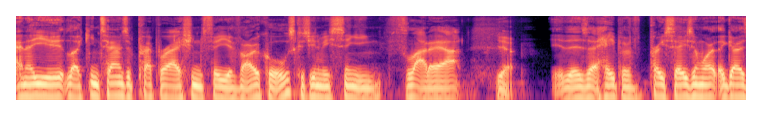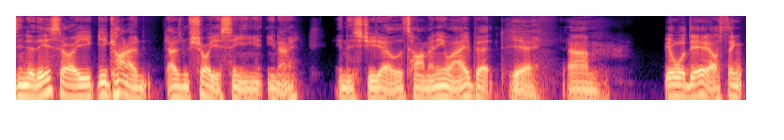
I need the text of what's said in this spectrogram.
And are you like in terms of preparation for your vocals because you're gonna be singing flat out? yeah. There's a heap of pre-season work that goes into this, or you, you kind of I'm sure you're singing it, you know, in the studio all the time anyway. But Yeah. Um, yeah, well, yeah, I think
